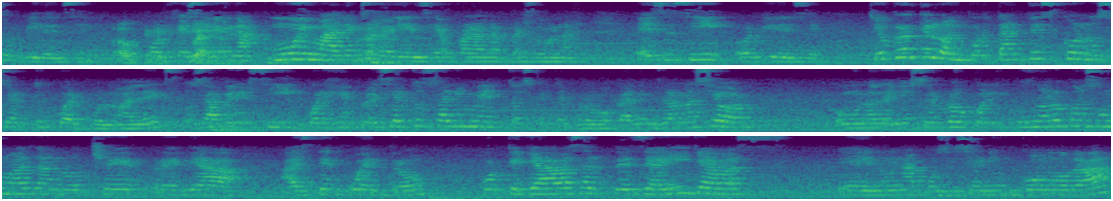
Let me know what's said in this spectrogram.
olvídense, porque sería una muy mala experiencia para la persona. Eso sí, olvídense. Yo creo que lo importante es conocer tu cuerpo, ¿no, Alex? O sea, ver si, por ejemplo, hay ciertos alimentos que te provocan inflamación, como uno de ellos el brócoli, pues no lo consumas la noche previa a este encuentro, porque ya vas desde ahí ya vas en una posición incómoda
